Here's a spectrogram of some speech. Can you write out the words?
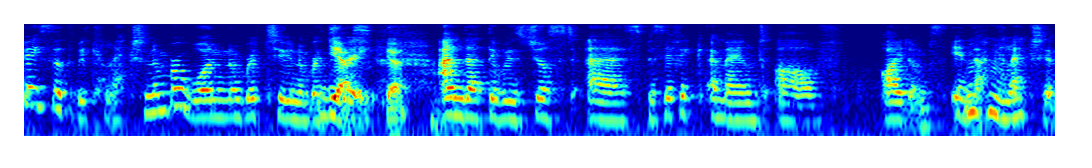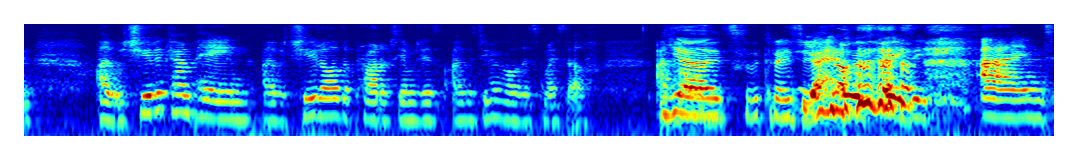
basis. There'd be collection number one, number two, number three, yes, yeah. and that there was just a specific amount of items in Mm-hmm. that collection. I would shoot a campaign. I would shoot all the product images. I was doing all this myself. Yeah, home. it's crazy. I yeah, know. it was crazy. and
